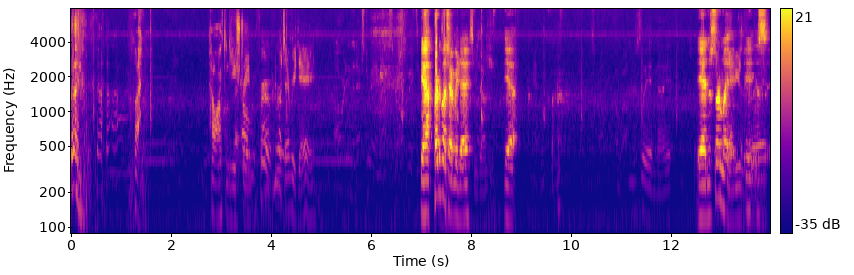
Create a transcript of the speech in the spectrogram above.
How often do you oh, stream? Oh, for- Oh, pretty much every day. Already in the next ring. Smell 50. yeah, pretty much every day. So you don't- Yeah, Usually at night. yeah. Just normally, Yeah, usually. it's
